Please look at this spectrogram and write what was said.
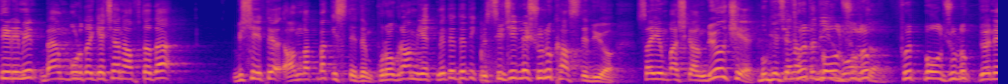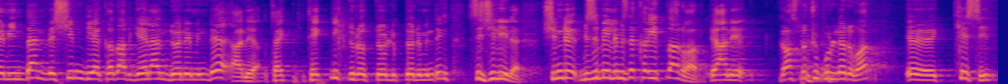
Terim'in ben burada geçen haftada bir şey de anlatmak istedim. Program yetmedi dedik mi? Sicille şunu kastediyor. Sayın Başkan diyor ki Bu geçen hafta değil, bu futbolculuk futbolculuk döneminden ve şimdiye kadar gelen döneminde hani tek- teknik direktörlük döneminde siciliyle. Şimdi bizim elimizde kayıtlar var. Yani gazete küpürleri var. Ee, kesin,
